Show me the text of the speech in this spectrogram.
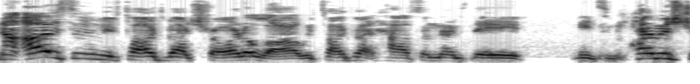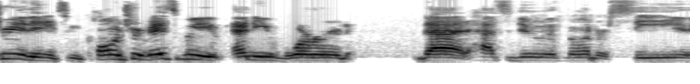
Now, obviously, we've talked about Charlotte a lot. We've talked about how sometimes they need some chemistry, they need some culture, basically any word that has to do with the letter C,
